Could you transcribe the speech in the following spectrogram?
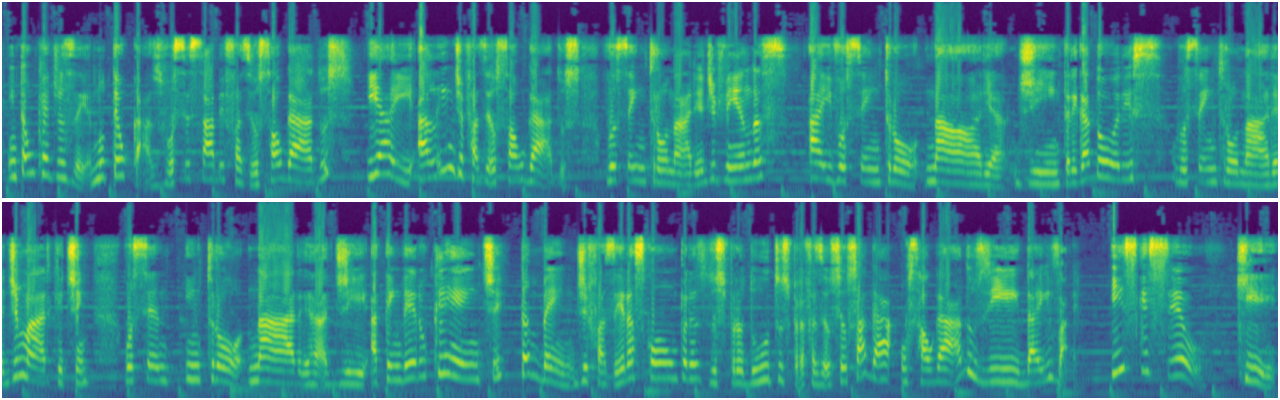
Então quer dizer, no teu caso, você sabe fazer os salgados e aí, além de fazer os salgados, você entrou na área de vendas, Aí você entrou na área de entregadores, você entrou na área de marketing, você entrou na área de atender o cliente, também de fazer as compras dos produtos para fazer os seus os salgados e daí vai. E esqueceu que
